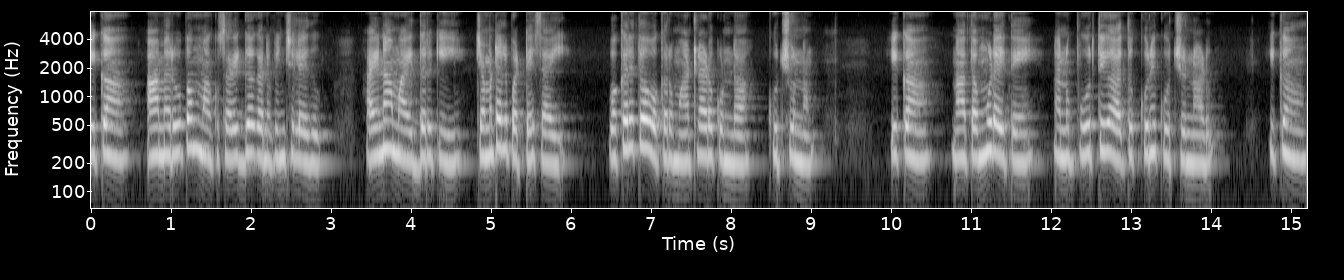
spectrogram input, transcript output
ఇక ఆమె రూపం మాకు సరిగ్గా కనిపించలేదు. అయినా మా ఇద్దరికి చెమటలు పట్టేశాయి. ఒకరితో ఒకరు మాట్లాడకుండా కూర్చున్నాం. ఇక నా తమ్ముడైతే నన్ను పూర్తిగా అతుక్కుని కూర్చున్నాడు. ఇక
